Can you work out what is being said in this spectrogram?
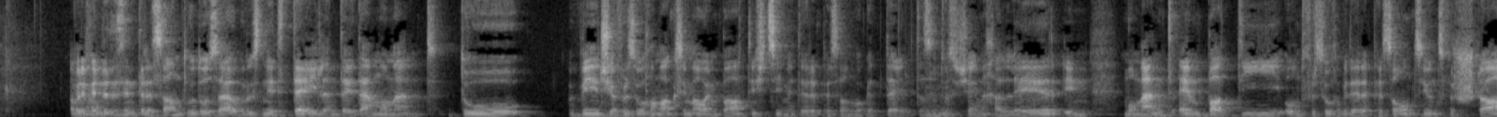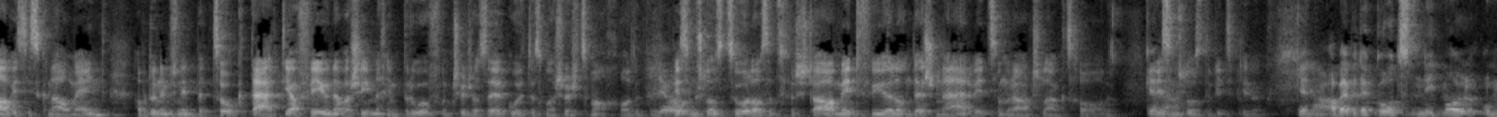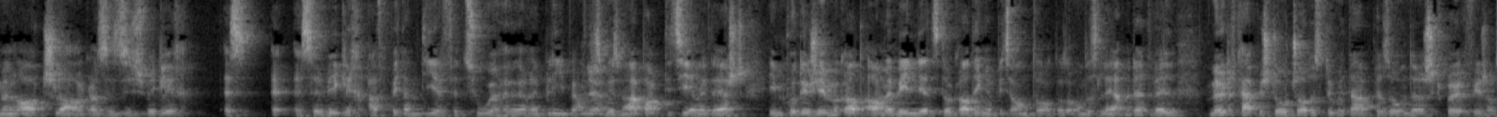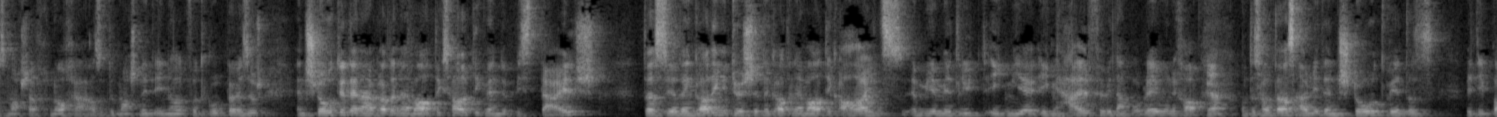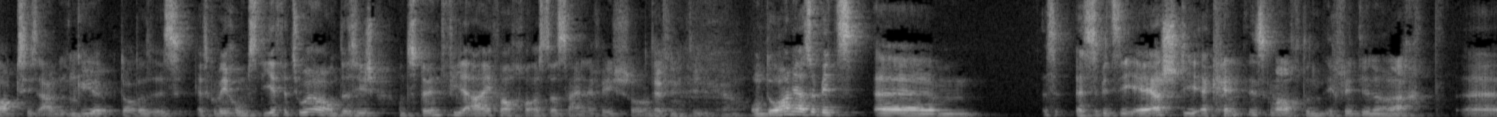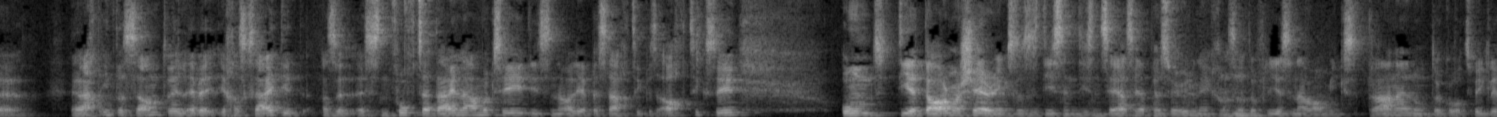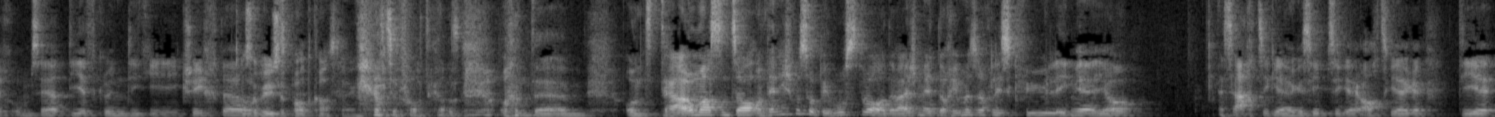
Aber ich finde das interessant, wo du selber als Nicht-Teilende in diesem Moment, du wirst ja versuchen, maximal empathisch zu sein mit der Person, die gerade teilt. Also das ist eigentlich eine Lehre in Momentempathie und versuchen bei dieser Person zu sein und zu verstehen, wie sie es genau meint. Aber du nimmst nicht Bezug. Das ja vielen wahrscheinlich im Beruf und es ist schon sehr gut, das mal sonst zu machen, oder? Ja. Bis zum Schluss zulassen, zu verstehen, mitfühlen und erst näher wieder zum Ratschlag zu kommen, oder? Genau. Bis zum Schluss dabei zu bleiben. Genau, aber eben dort geht es nicht mal um einen Ratschlag. Also es ist wirklich, es, es soll wirklich einfach bei dem tiefen Zuhören bleiben. Und das Ja. muss man auch praktizieren, weil der erste Input ist immer gerade, ah, man will jetzt da gerade irgendetwas antworten. Oder? Und das lernt man dort, weil die Möglichkeit besteht schon, dass du mit der Person das Gespräch führst, aber das machst du einfach nachher. Also du machst nicht innerhalb von der Gruppe, weil sonst entsteht ja dann auch gerade eine Erwartungshaltung, wenn du etwas teilst, dass ja dann gerade, du hast ja dann gerade eine Erwartung, ah, jetzt müssen wir den Leuten irgendwie, irgendwie helfen mit dem Problem, das ich habe. Ja. Und dass halt das auch nicht entsteht, wird das wird die Praxis auch nicht Mhm. geübt. Oder? Es, es geht wirklich ums tiefe Zuhören und das ist und es klingt viel einfacher, als das eigentlich ist. Oder? Definitiv, ja. Und da habe ich also ein bisschen, ähm, es- es ein bisschen die erste Erkenntnis gemacht und ich finde die noch recht, äh, recht interessant, weil eben, ich habe es gesagt, die, also es sind 15 Teilnehmer, gewesen, die sind alle etwa 60 bis 80 gewesen. Und die Dharma-Sharings, also die sind, die sind sehr, sehr persönlich. Also Mhm. da fließen auch amix Tränen und da geht es wirklich um sehr tiefgründige Geschichten. Also wie unser Podcast eigentlich. unser Podcast. Und, ähm, und Traumas und so. Und dann ist mir so bewusst geworden, weißt, man hat doch immer so ein bisschen das Gefühl, irgendwie, ja, ein 60-Jähriger, 70-Jähriger, 80-Jähriger, die,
